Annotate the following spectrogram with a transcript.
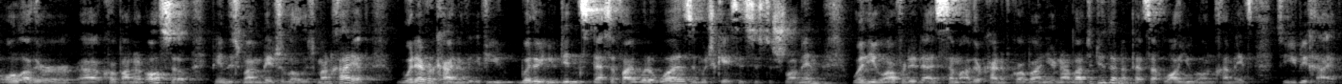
all other uh, korbanot also bein lishman lishman chayav. Whatever kind of, if you whether you didn't specify what it was, in which case it's just a shlamim, whether you offered it as some other kind of korban, you're not allowed to do that on Pesach while you own chametz, so you'd be chayav.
